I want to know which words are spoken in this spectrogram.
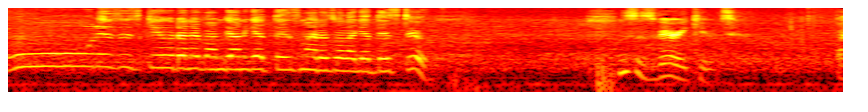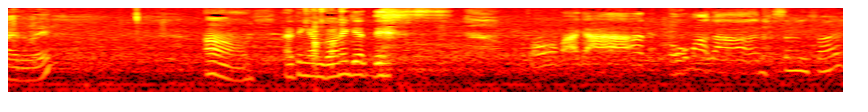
Ooh, this is cute. And if I'm gonna get this, might as well I get this too. This is very cute, by the way. Um, I think I'm gonna get this. Oh my god! Oh my god! 75?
